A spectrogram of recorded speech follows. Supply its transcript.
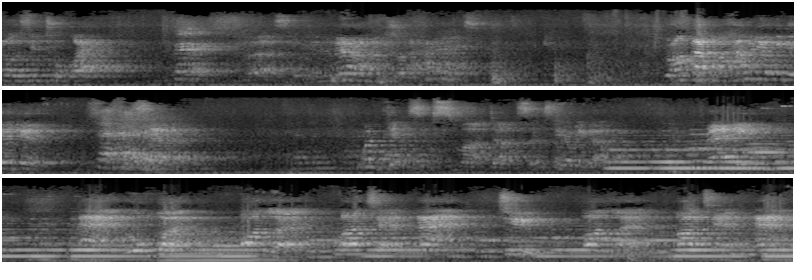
close into what? First. First. Look in the mirror sure that happens. We're on that one. How many are we going to do? Seven. We're getting some smart dancers. Here we go. Ready? And go one. On left. On ten. And two. On left. On ten. And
